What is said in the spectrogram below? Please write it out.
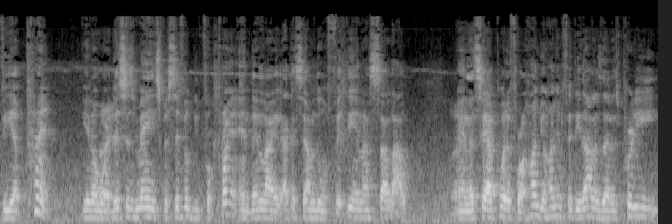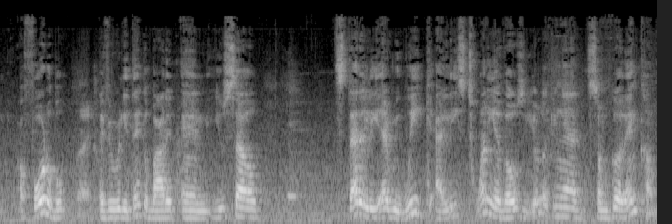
via print. You know, where this is made specifically for print, and then like I can say I'm doing 50 and I sell out. Right. And let's say I put it for 100, 150 dollars. That is pretty affordable Right. if you really think about it. And you sell steadily every week, at least 20 of those. You're looking at some good income.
